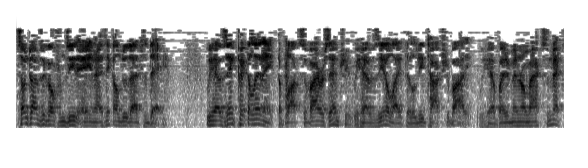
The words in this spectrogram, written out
Sometimes I go from Z to A, and I think I'll do that today. We have zinc picolinate that blocks the virus entry. We have zeolite that'll detox your body. We have vitamin max and mix.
